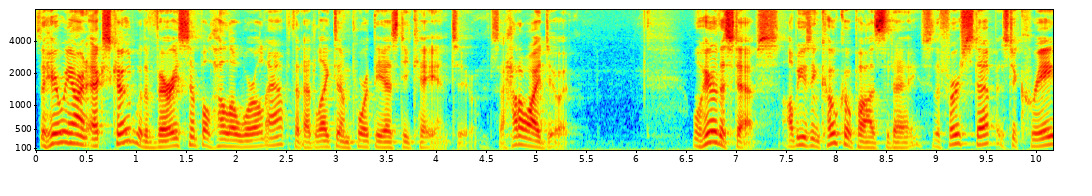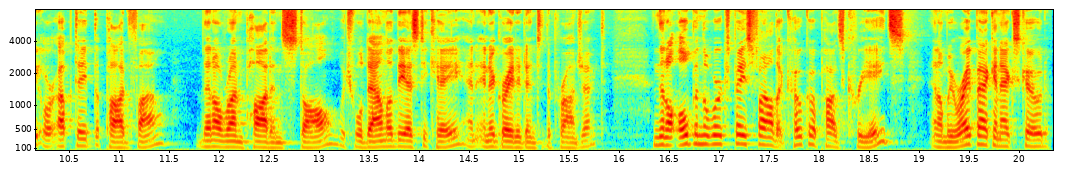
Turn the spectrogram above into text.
So here we are in Xcode with a very simple Hello World app that I'd like to import the SDK into. So how do I do it? Well, here are the steps. I'll be using CocoaPods today. So the first step is to create or update the pod file. Then I'll run pod install, which will download the SDK and integrate it into the project. And then I'll open the workspace file that CocoaPods creates and I'll be right back in Xcode,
